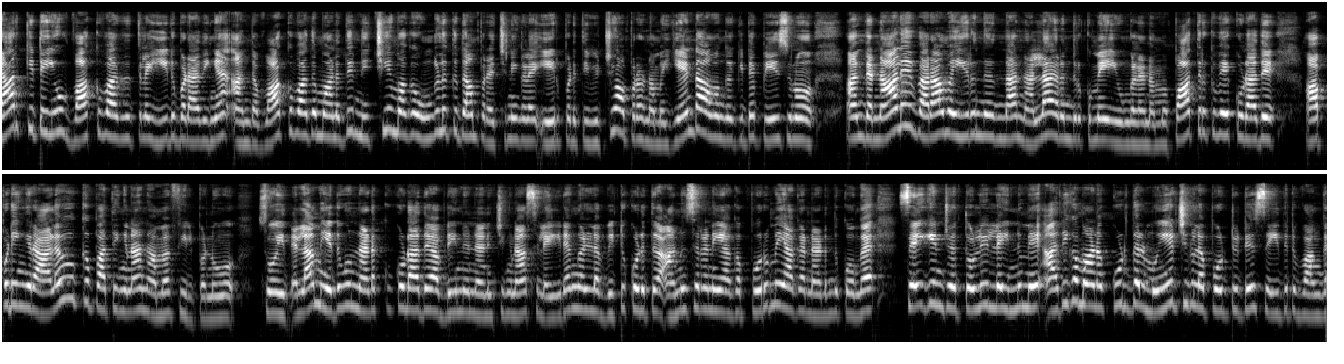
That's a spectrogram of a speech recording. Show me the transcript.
யார்கிட்டையும் வாக்குவாதத்தில் ஈடுபடாதீங்க. அந்த வாக்குவாதமானது நிச்சயமாக உங்களுக்கு தான் பிரச்சனைகளை ஏற்படுத்தி விட்டு அப்புறம் நம்ம ஏண்டா அவங்க கிட்ட பேசணும் அந்த நாள் வராமல் இருந்திருந்தா நல்லா இருந்திருக்குமே இவங்களை நம்ம பார்த்துருக்கவே கூடாது அப்படிங்கிற அளவுக்கு பார்த்தீங்கன்னா நம்ம ஃபீல் பண்ணுவோம். ஸோ இதெல்லாம் எதுவும் நடக்கக்கூடாது அப்படின்னு நினச்சிங்கன்னா சில இடங்களில் விட்டு கொடுத்து அனுசரணையாக பொறுமையாக நடந்துக்கோங்க. செய்கின்ற தொழிலில் இன்னுமே அதிகமான கூடுதல் முயற்சிகளை போட்டுட்டு செய்துட்டு வாங்க.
